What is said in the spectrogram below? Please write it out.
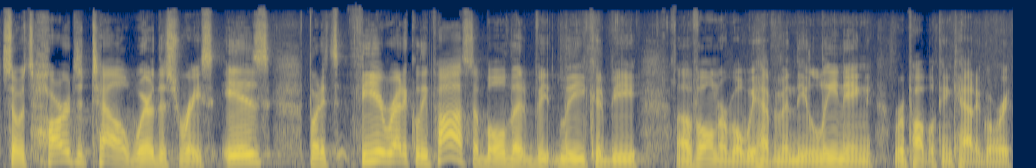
So it's hard to tell where this race is, but it's theoretically possible that Lee could be uh, vulnerable. We have him in the leaning Republican category.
